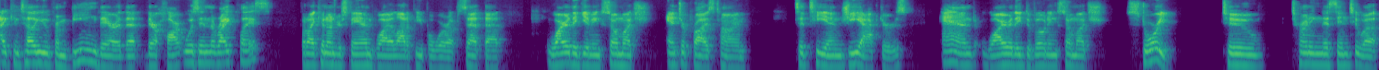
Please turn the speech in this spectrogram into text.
I can tell you from being there that their heart was in the right place. But I can understand why a lot of people were upset that why are they giving so much enterprise time to TNG actors, and why are they devoting so much story to turning this into a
